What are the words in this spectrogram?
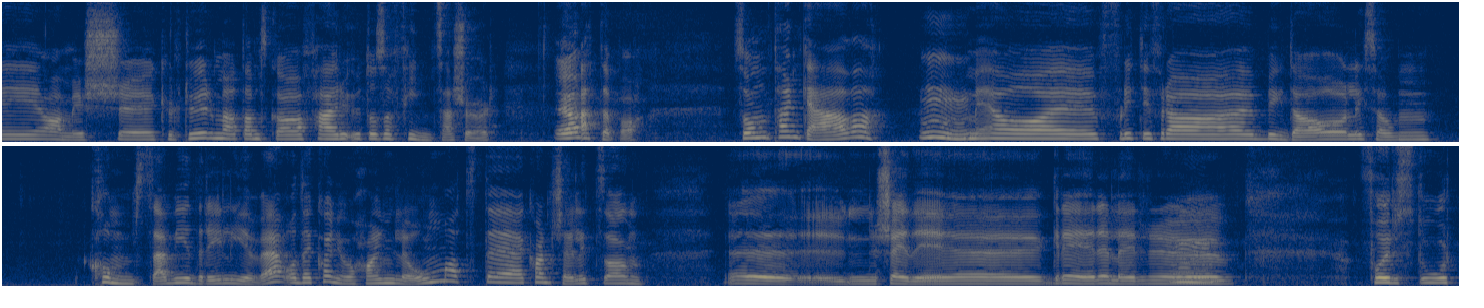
i amish-kultur, med at de skal fære ut og så finne seg sjøl Ja. etterpå. Sånn tenker jeg, da. Mm. Med å eh, flytte fra bygda og liksom komme seg videre i livet. Og det kan jo handle om at det er kanskje litt sånn uh, shady eh, greier, eller eh, for stort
